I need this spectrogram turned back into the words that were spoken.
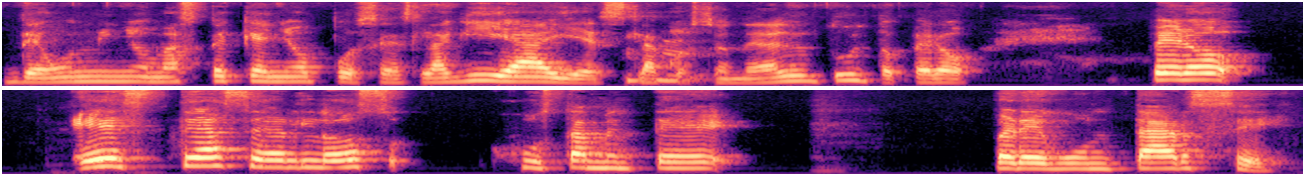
de un niño más pequeño, pues es la guía y es la cuestión del adulto, pero, pero este hacerlos justamente preguntarse,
